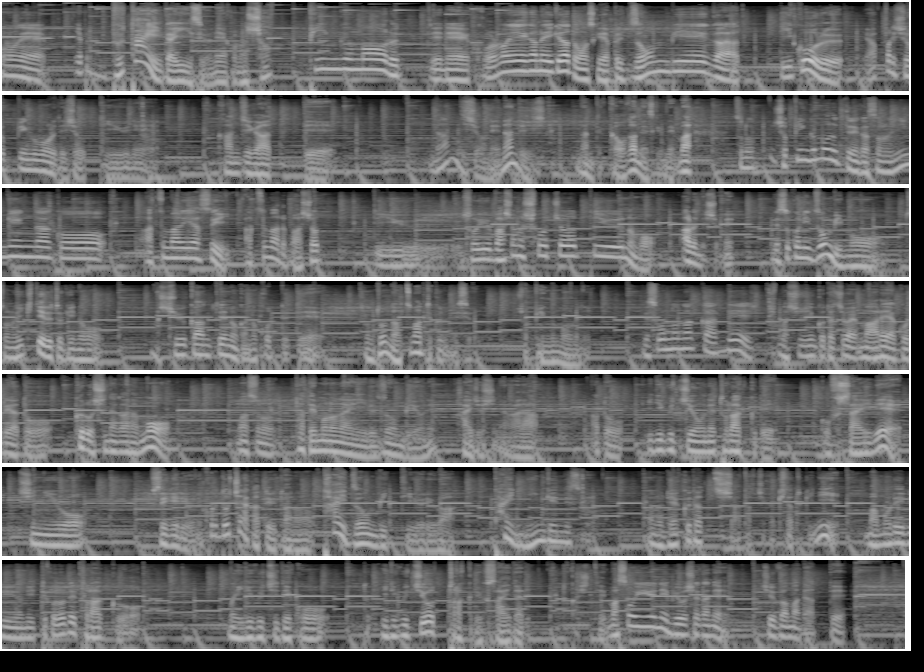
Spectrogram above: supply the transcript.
このね、やっぱり舞台がいいですよね。このショッピングモールってね、この映画の影響だと思うんですけど、やっぱりゾンビ映画イコール、やっぱりショッピングモールでしょっていうね、感じがあって、なんでしょうね、なんで、なんていうかわかんないですけどね、まあ、そのショッピングモールっていうのが、その人間がこう、集まりやすい、集まる場所っていう、そういう場所の象徴っていうのもあるんでしょうね。で、そこにゾンビも、その生きてる時の習慣っていうのが残ってて、そのどんどん集まってくるんですよ、ショッピングモールに。でその中で、まあ、主人公たちは、まあ、あれやこれやと苦労しながらも、まあ、その建物内にいるゾンビをね排除しながらあと入り口をねトラックでこう塞いで侵入を防げるようにこれどちらかというとあの対ゾンビっていうよりは対人間ですねあの略奪者たちが来た時に守れるようにってことでトラックを、まあ、入り口でこう入り口をトラックで塞いだりとかして、まあ、そういうね描写がね中盤まであって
